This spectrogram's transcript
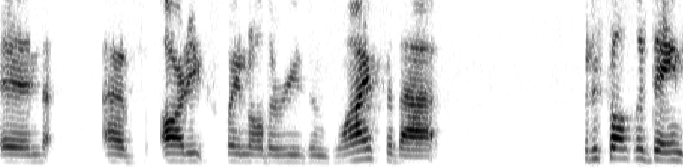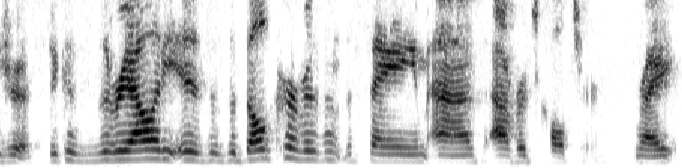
and I've already explained all the reasons why for that. But it's also dangerous because the reality is, is the bell curve isn't the same as average culture, right?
